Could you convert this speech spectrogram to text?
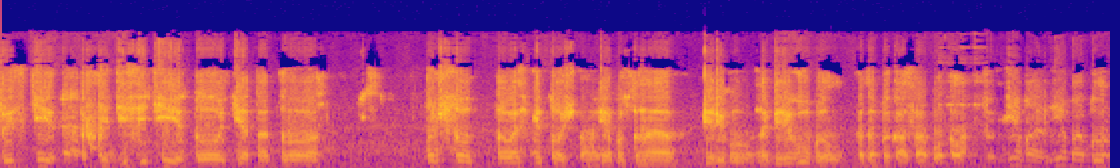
шести, э, десяти до где-то до... Ну, что до восьми точно. Я просто на берегу, на берегу был, когда ПК сработало. Небо, небо было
